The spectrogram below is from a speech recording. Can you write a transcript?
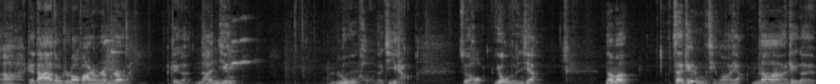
啊，这大家都知道发生什么事儿了。这个南京禄口的机场最后又沦陷了。那么在这种情况下，那这个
